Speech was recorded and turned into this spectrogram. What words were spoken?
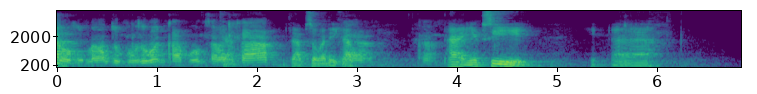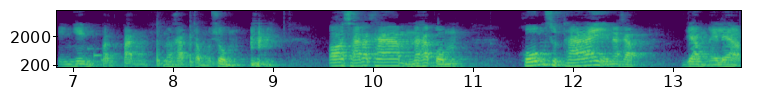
บโชคดีนอนทุกผู้ทุกคนครับผมสวัสดีครับครับสวัสดีครับ ครับ ถ้าเอฟซีอ่าเฮงๆปังๆนะครับท่านผู้ชม อสารคามนะครับ ผมโค้งสุดท้ายนะครับย้ำให้แล้ว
